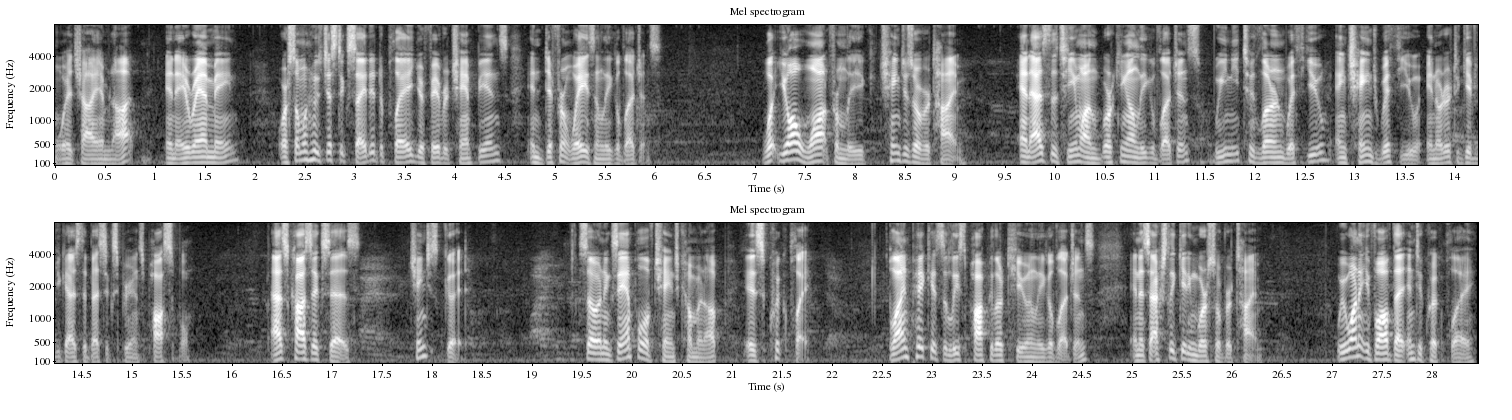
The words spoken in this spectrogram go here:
which I am not, an ARAM main, or someone who's just excited to play your favorite champions in different ways in League of Legends. What y'all want from League changes over time, and as the team on working on League of Legends, we need to learn with you and change with you in order to give you guys the best experience possible. As Kozik says, change is good. So an example of change coming up is quick play. Blind pick is the least popular queue in League of Legends, and it's actually getting worse over time. We want to evolve that into quick play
